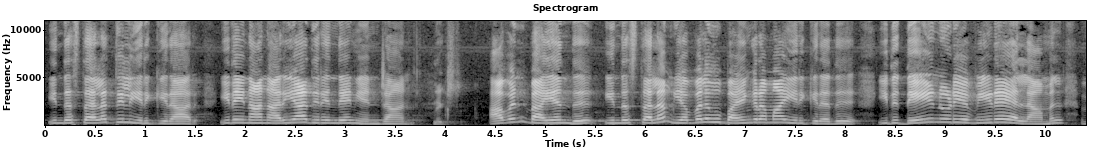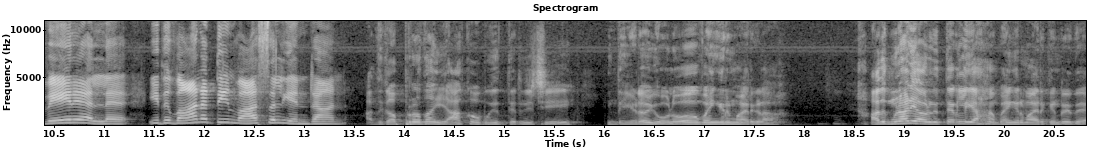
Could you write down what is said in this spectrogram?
இந்த ஸ்தலத்தில் இருக்கிறார். இதை நான் அறியாதிருந்தேன் என்றான். நெக்ஸ்ட் அவன் பயந்து இந்த ஸ்தலம் எவ்வளவு பயங்கரமாய் இருக்கிறது. இது தேவனுடைய வீடே அல்லாமல் வேறே அல்ல. இது வானத்தின் வாசல் என்றான். அதுக்கப்புறம் தான் யாக்கோபுக்கு தெரிஞ்சிச்சு இந்த இடம் எவ்வளோ பயங்கரமாக இருக்குடா. அதுக்கு முன்னாடி அவருக்கு தெரியலையா பயங்கரமாக இருக்குன்றது.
